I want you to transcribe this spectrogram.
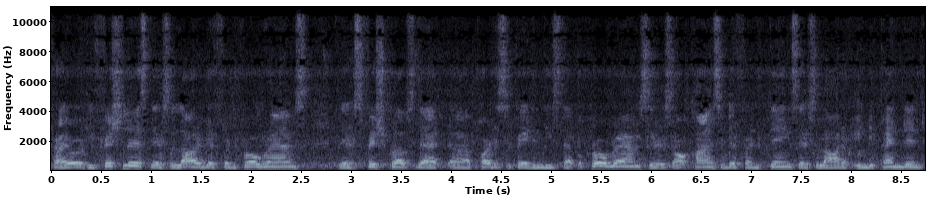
priority fish list. There's a lot of different programs. There's fish clubs that uh, participate in these type of programs. There's all kinds of different things. There's a lot of independent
